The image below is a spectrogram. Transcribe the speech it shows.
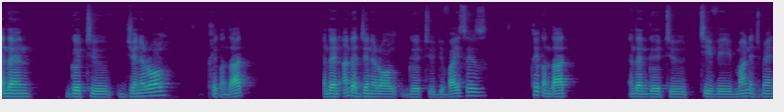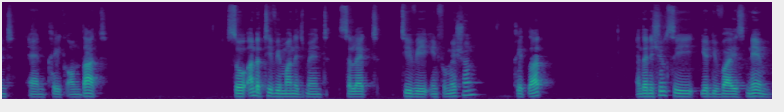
and then go to general, click on that and then under general go to devices click on that and then go to TV management and click on that. So under TV management, select TV information, click that, and then you should see your device name.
